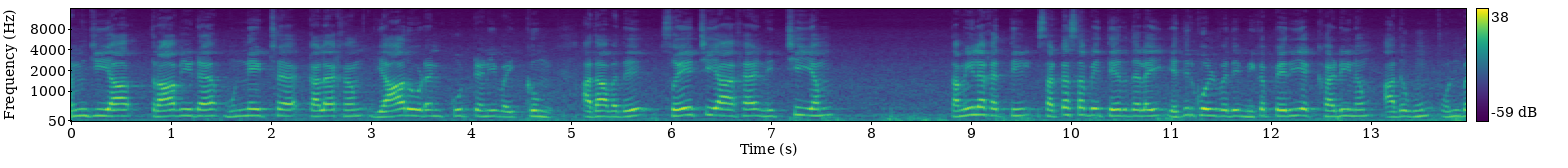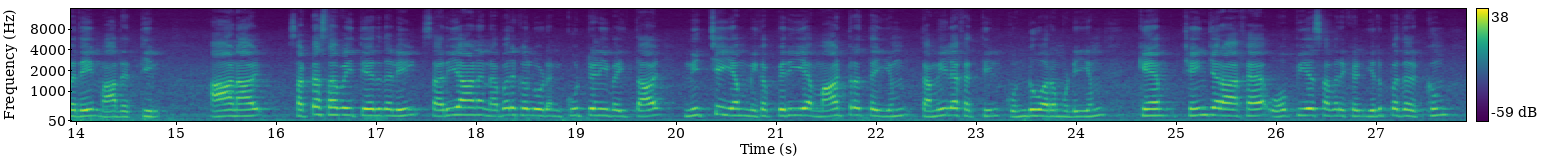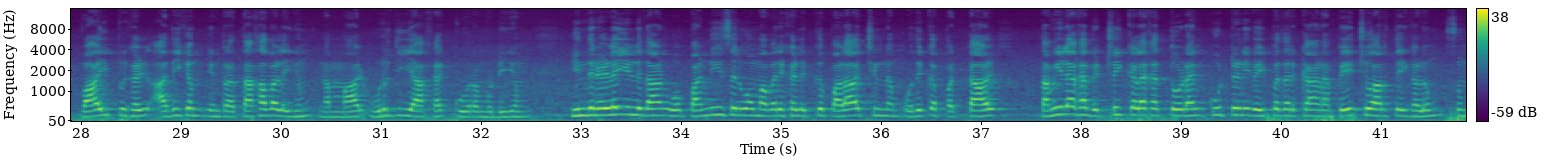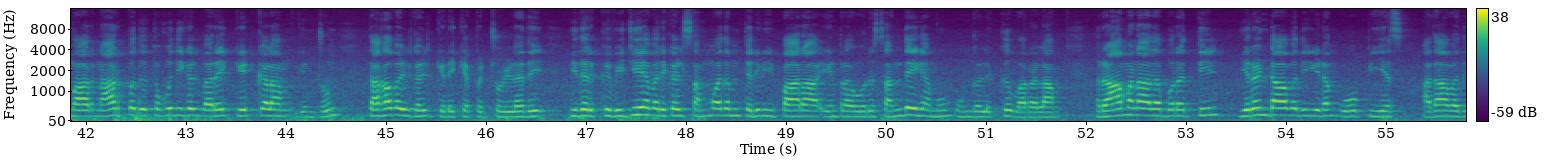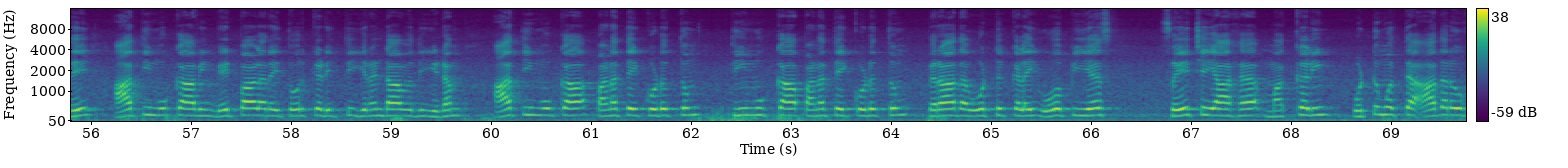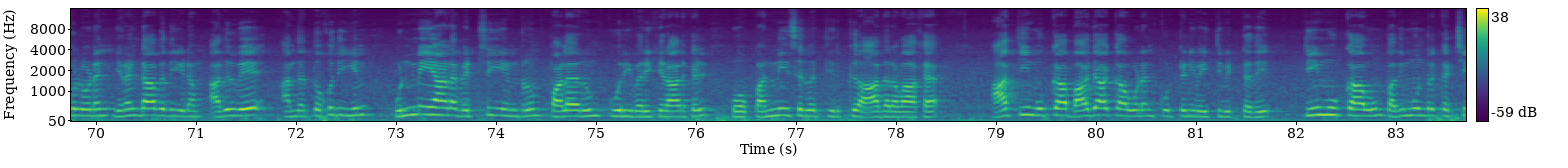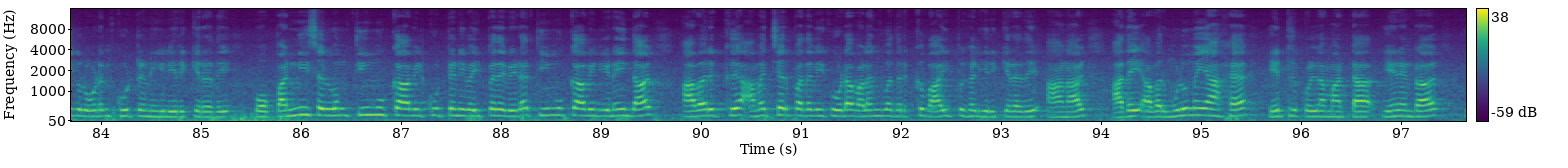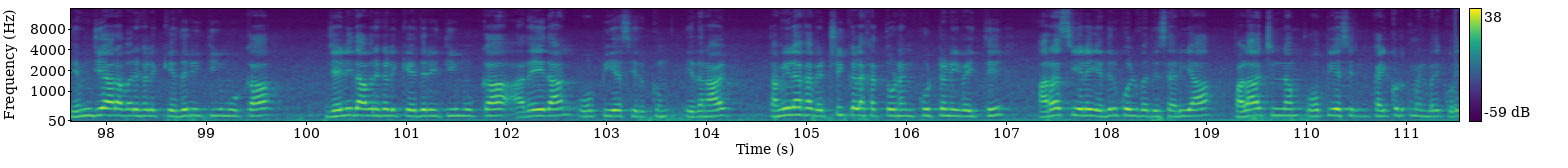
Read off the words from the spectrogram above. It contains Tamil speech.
எம்ஜிஆர் திராவிட முன்னேற்ற கழகம் யாருடன் கூட்டணி வைக்கும்? அதாவது சுயேட்சையாக நிச்சயம் தமிழகத்தில் சட்டசபை தேர்தலை எதிர்கொள்வது மிகப்பெரிய கடினம் அதுவும் ஒன்பதே மாதத்தில். ஆனால் சட்டசபை தேர்தலில் சரியான நபர்களுடன் கூட்டணி வைத்தால் நிச்சயம் மிகப்பெரிய மாற்றத்தையும் தமிழகத்தில் கொண்டு வர முடியும். கேம் சேஞ்சராக ஓபிஎஸ் அவர்கள் இருப்பதற்கும் வாய்ப்புகள் அதிகம் என்ற தகவலையும் நம்மால் உறுதியாக கூற முடியும். இந்த நிலையில்தான் ஓ பன்னீர்செல்வம் அவர்களுக்கு பலா சின்னம் ஒதுக்கப்பட்டால் தமிழக வெற்றி கழகத்துடன் கூட்டணி வைப்பதற்கான பேச்சுவார்த்தைகளும் சுமார் நாற்பது தொகுதிகள் வரை கேட்கலாம் என்றும் தகவல்கள் கிடைக்கப்பெற்றுள்ளது. இதற்கு விஜய் அவர்கள் சம்மதம் தெரிவிப்பாரா என்ற ஒரு சந்தேகமும் உங்களுக்கு வரலாம். ராமநாதபுரத்தில் இரண்டாவது இடம் ஓபிஎஸ் அதாவது அதிமுகவின் வேட்பாளரை தோற்கடித்து இரண்டாவது இடம். அதிமுக பணத்தை கொடுத்தும் திமுக பணத்தை கொடுத்தும் பெறாத ஓட்டுக்களை ஓபிஎஸ் சுயேட்சையாக மக்களின் ஒட்டுமொத்த ஆதரவுகளுடன் இரண்டாவது இடம் அதுவே அந்த தொகுதியின் உண்மையான வெற்றி என்றும் பலரும் கூறி வருகிறார்கள். ஓ பன்னீர்செல்வத்திற்கு ஆதரவாக அதிமுக பாஜகவுடன் கூட்டணி வைத்துவிட்டது. திமுகவும் பதிமூன்று கட்சிகளுடன் கூட்டணியில் இருக்கிறது. ஓ பன்னீர்செல்வம் திமுகவில் கூட்டணி வைப்பதை விட திமுகவில் இணைந்தால் அவருக்கு அமைச்சர் பதவி கூட வழங்குவதற்கு வாய்ப்புகள் இருக்கிறது. ஆனால் அதை அவர் முழுமையாக ஏற்றுக்கொள்ள மாட்டார். ஏனென்றால் எம்ஜிஆர் அவர்களுக்கு எதிரி திமுக ஜெயலலிதா அவர்களுக்கு எதிரி திமுக அதேதான் ஓபிஎஸ் இருக்கும். இதனால் தமிழக வெற்றி கழகத்துடன் கூட்டணி வைத்து அரசியலை எதிர்கொள்வது சரியா? பலா சின்னம் ஓபிஎஸ்ஸிற்கு கை கொடுக்கும் என்பதை குறி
